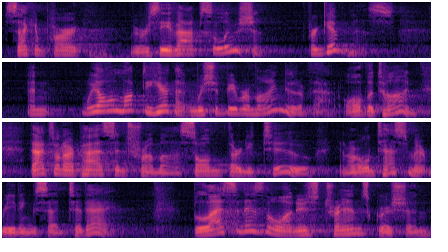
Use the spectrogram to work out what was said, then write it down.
Second part, we receive absolution, forgiveness. And we all love to hear that, and we should be reminded of that all the time. That's what our passage from uh, Psalm 32 in our Old Testament reading said today. Blessed is the one whose transgression,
